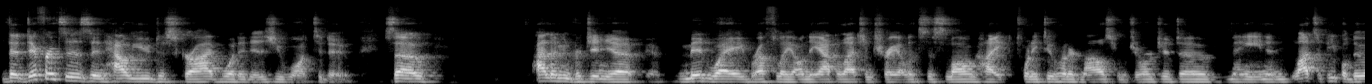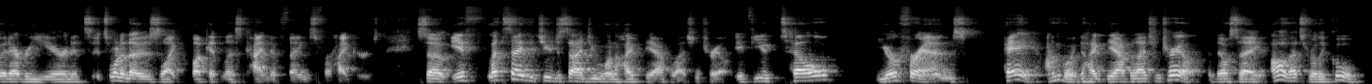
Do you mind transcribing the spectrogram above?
the difference is in how you describe what it is you want to do. So I live in Virginia, midway roughly on the Appalachian Trail. It's this long hike, 2,200 miles from Georgia to Maine, and lots of people do it every year. And it's it's one of those like bucket list kind of things for hikers. So if let's say that you decide you want to hike the Appalachian Trail, if you tell your friends hey, I'm going to hike the Appalachian Trail. They'll say, oh, that's really cool.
